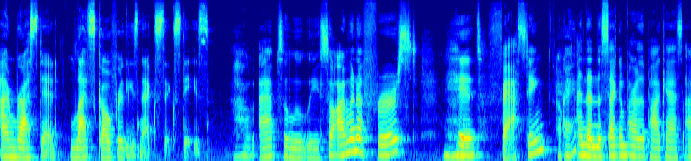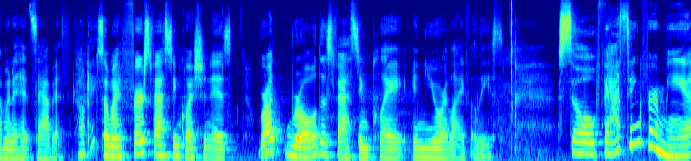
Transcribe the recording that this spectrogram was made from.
I'm rested, let's go for these next six days. Oh, absolutely. So I'm going to 1st mm-hmm. hit fasting. Okay. And then the second part of the podcast, I'm going to hit Sabbath. Okay. So my first fasting question is what role does fasting play in your life, Elise? So, fasting for me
